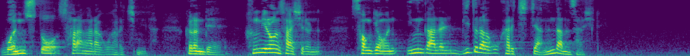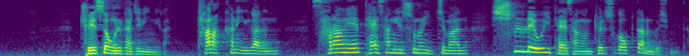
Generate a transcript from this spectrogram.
원수도 사랑하라고 가르칩니다. 그런데 흥미로운 사실은 성경은 인간을 믿으라고 가르치지 않는다는 사실이에요. 죄성을 가진 인간, 타락한 인간은 사랑의 대상일 수는 있지만 신뢰의 대상은 될 수가 없다는 것입니다.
